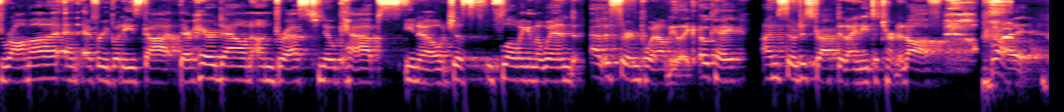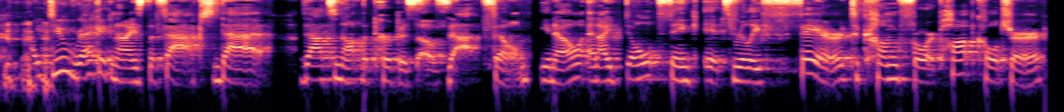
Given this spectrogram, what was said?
drama and everybody's got their hair down, undressed, no caps, you know, just flowing in the wind, at a certain point, I'll be like, okay, I'm so distracted, I need to turn it off. But I do recognize the fact that that's not the purpose of that film, you know? And I don't think it's really fair to come for pop culture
